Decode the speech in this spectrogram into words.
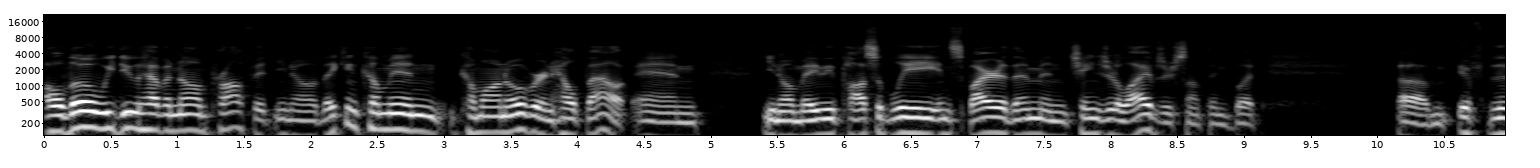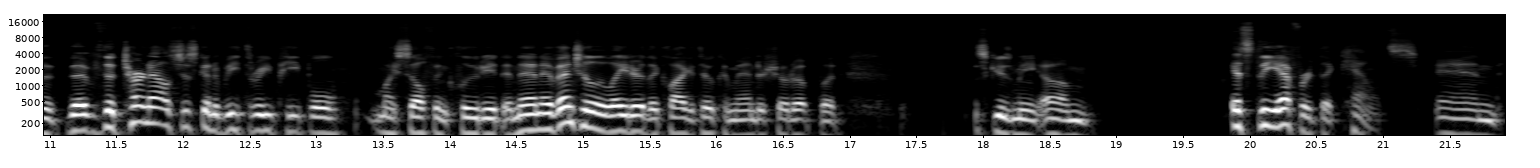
although we do have a nonprofit, you know, they can come in, come on over and help out and, you know, maybe possibly inspire them and change their lives or something. But um, if the, the if the turnout's just going to be three people, myself included, and then eventually later the Klagetoh commander showed up, but excuse me, um, it's the effort that counts. And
